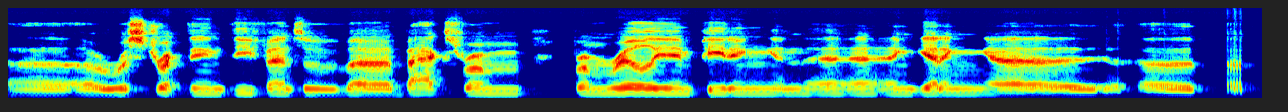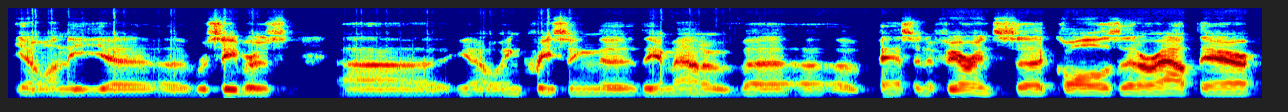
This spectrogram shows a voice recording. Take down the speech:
restricting defensive uh, backs from from really impeding and and getting uh, you know on the receivers uh, you know, increasing the the amount of uh, of pass interference uh, calls that are out there.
